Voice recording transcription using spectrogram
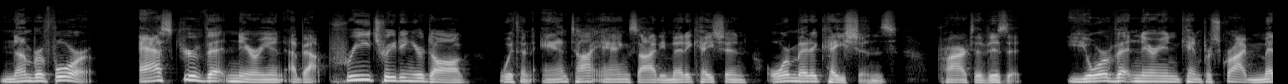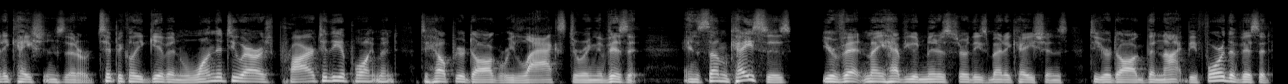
Number four, ask your veterinarian about pre treating your dog with an anti anxiety medication or medications prior to the visit. Your veterinarian can prescribe medications that are typically given one to two hours prior to the appointment to help your dog relax during the visit. In some cases, your vet may have you administer these medications to your dog the night before the visit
